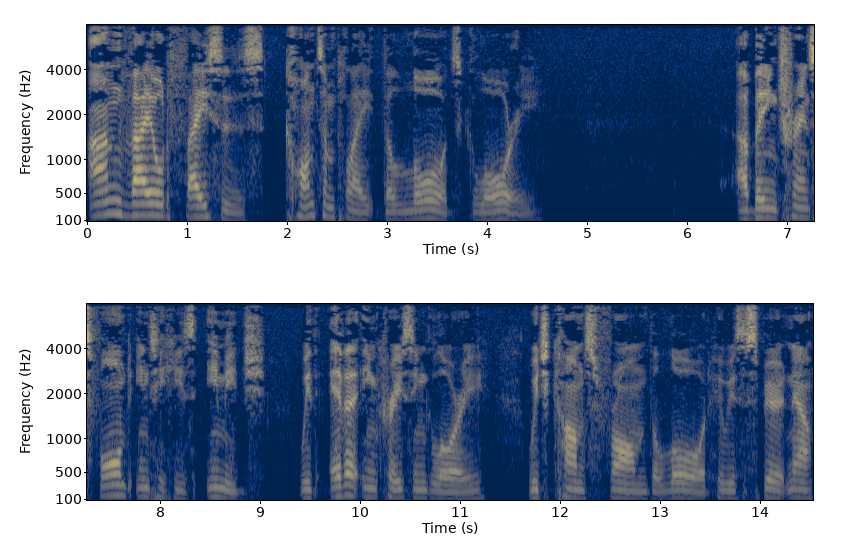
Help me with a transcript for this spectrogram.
unveiled faces contemplate the Lord's glory, are being transformed into his image with ever increasing glory, which comes from the Lord, who is the Spirit. Now,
